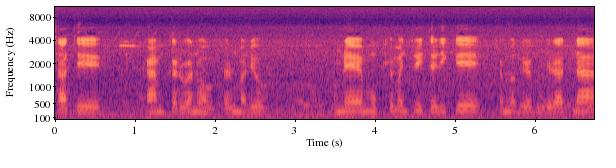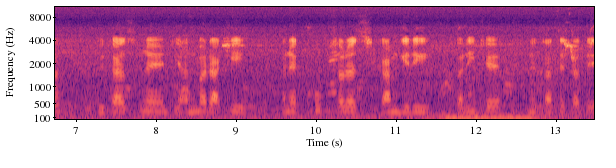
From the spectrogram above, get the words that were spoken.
સાથે કામ કરવાનો અવસર મળ્યો. અમને મુખ્યમંત્રી તરીકે સમગ્ર ગુજરાતના વિકાસને ધ્યાનમાં રાખી અને ખૂબ સરસ કામગીરી કરી છે અને સાથે સાથે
